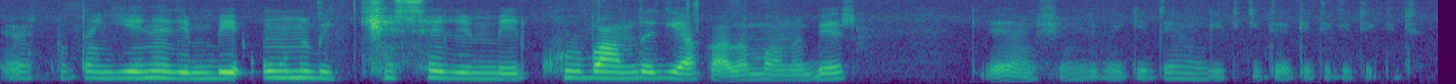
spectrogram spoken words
Evet buradan yenelim bir onu bir keselim bir kurbanlık yapalım onu bir. Gidelim şimdi bir gidelim git gide gide gide gide.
